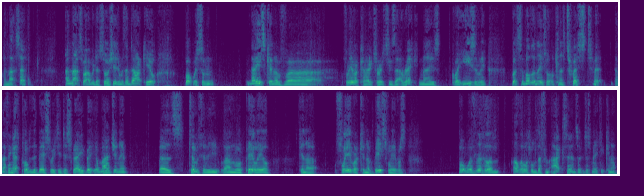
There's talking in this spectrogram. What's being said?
And that's it and that's what I would associate it with a dark ale, but with some nice kind of uh, flavour characteristics that I recognise quite easily, but some other nice little kind of twist to it. And I think that's probably the best way to describe it. Imagine it as Timothy the Landlord Pale Ale, kind of flavour, kind of base flavours, but with little other little different accents that just make it kind of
